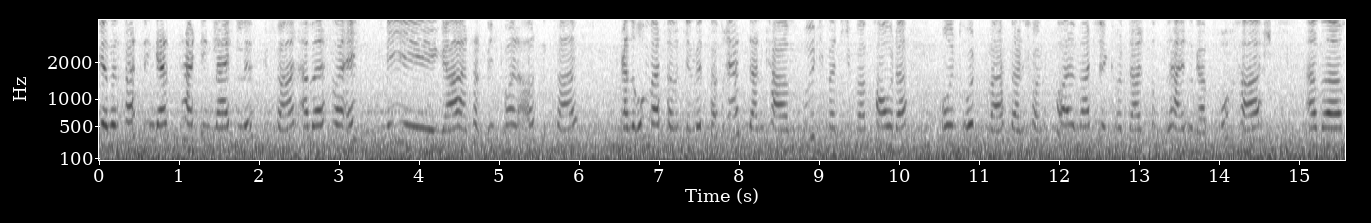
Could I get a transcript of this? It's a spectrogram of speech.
Wir sind fast den ganzen Tag den gleichen Lift gefahren, aber es war echt mega. Es hat sich voll ausgezahlt. Also oben war es zwar ein bisschen windverpresst, dann kam ultimativer Powder und unten war es dann schon voll matschig und dann zum Teil sogar bruchharsch. Aber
